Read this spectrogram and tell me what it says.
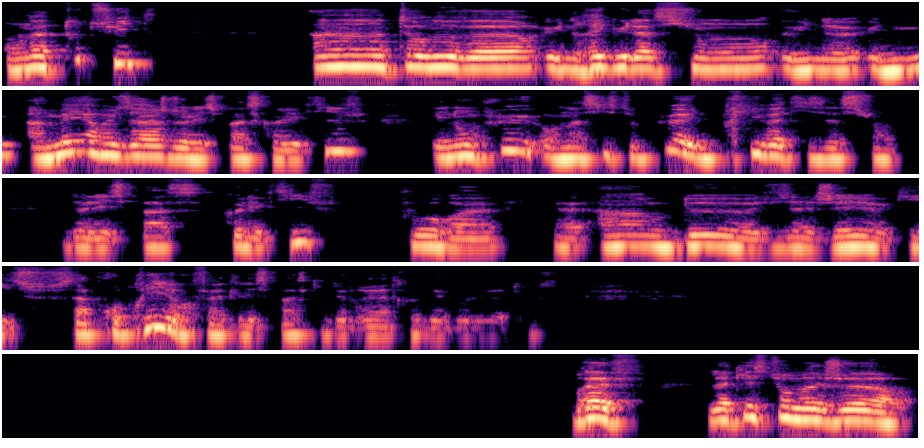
on a tout de suite un turnover, une régulation, un meilleur usage de l'espace collectif, et non plus, on n'assiste plus à une privatisation de l'espace collectif pour un ou deux usagers qui s'approprient en fait l'espace qui devrait être dévolu à tous. Bref, la question majeure,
